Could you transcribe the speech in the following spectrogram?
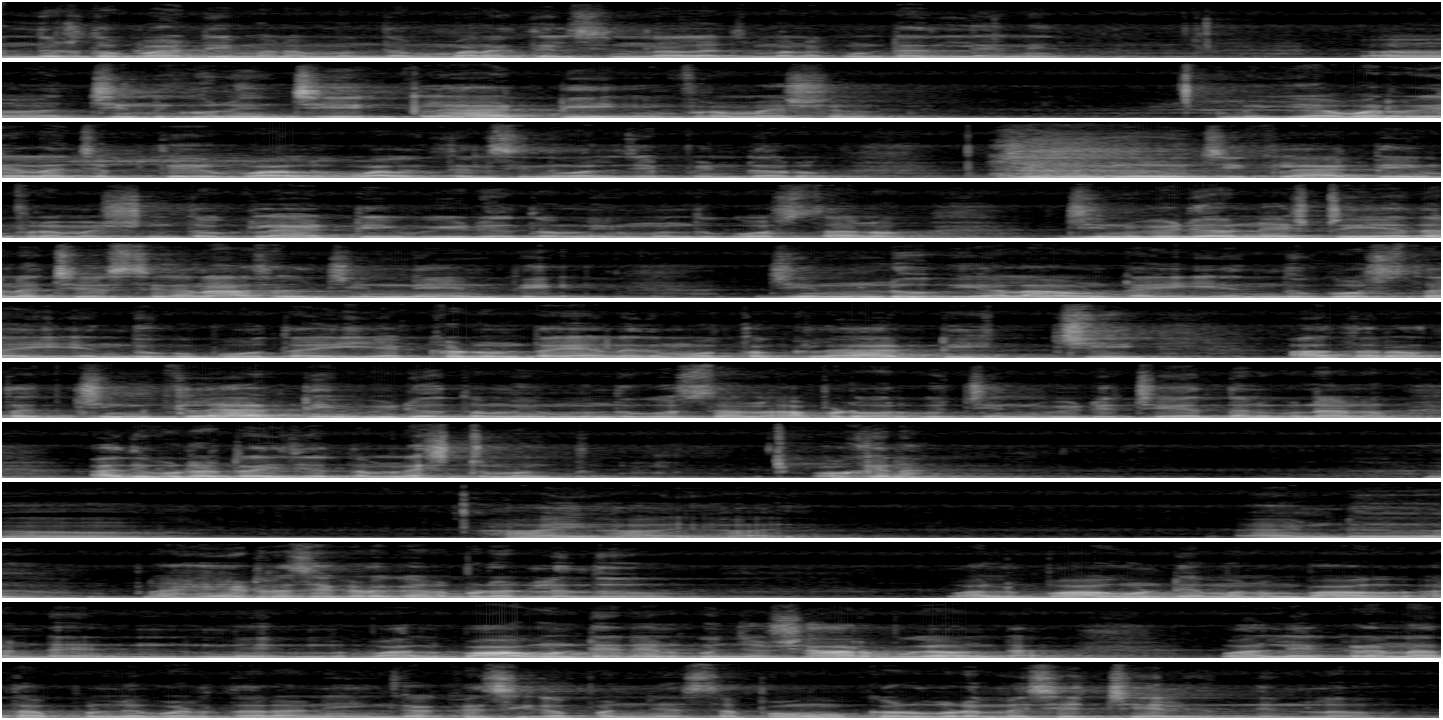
అందరితో పాటు మనం ముందు మనకు తెలిసిన నాలెడ్జ్ మనకు ఉంటుంది లేని జిన్ గురించి క్లారిటీ ఇన్ఫర్మేషన్ మీకు ఎవరు ఎలా చెప్తే వాళ్ళకి వాళ్ళకి తెలిసింది వాళ్ళు చెప్పింటారు. జిన్ గురించి క్లారిటీ ఇన్ఫర్మేషన్తో క్లారిటీ వీడియోతో మేము ముందుకు వస్తాను. జిన్ వీడియో నెక్స్ట్ ఏదైనా చేస్తే కానీ అసలు జిన్ ఏంటి? జిన్లు ఎలా ఉంటాయి? ఎందుకు వస్తాయి? ఎందుకు పోతాయి? ఎక్కడ ఉంటాయి అనేది మొత్తం క్లారిటీ ఇచ్చి ఆ తర్వాత జిన్ క్లారిటీ వీడియోతో మేము ముందుకు వస్తాను. అప్పటి వరకు జిన్ వీడియో చేయొద్దనుకున్నాను. అది కూడా ట్రై చేద్దాం నెక్స్ట్ మంత్. ఓకేనా? Hi hi hi. అండ్ నా హేటర్స్ ఎక్కడ కనపడట్లేదు? వాళ్ళు బాగుంటే మనం బాగు అంటే వాళ్ళు బాగుంటే నేను కొంచెం షార్ప్గా ఉంటా. వాళ్ళు ఎక్కడ నా తప్పుల్ని పడతారని ఇంకా కసిగా పనిచేస్తా. పాపం ఒక్కడు కూడా మెసేజ్ చేయలేదు దీనిలో.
